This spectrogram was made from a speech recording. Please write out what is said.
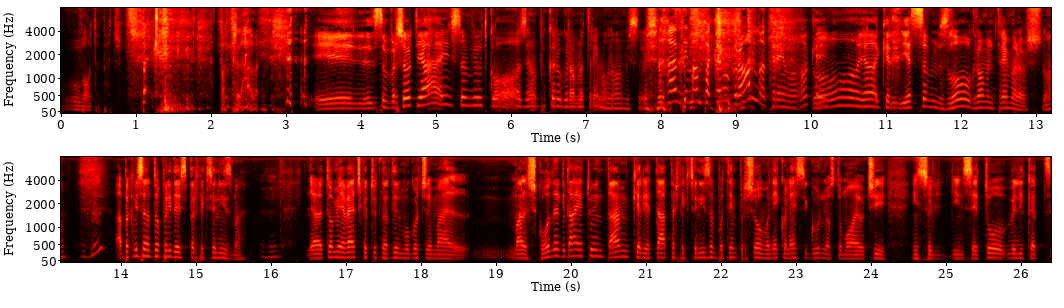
v vodo pač. pa plavaj. In sem prišel tja in sem bil tako, "O, zdaj imam pa kar ogromno tremo. No, mislim, Aha, zdaj imam pa kar ogromno tremo. Okay. O, ja, ker jaz sem zelo ogromen tremaroš. No? Uh -huh. Ampak mislim, da to pride iz perfekcionizma. Uh -huh. Ja, to mi je večkrat tudi naredilo mogoče malo mal škode, kdaj je tu in tam, ker je ta perfekcionizem potem prišel v neko nesigurnost v moje oči in, so, in se je to velikrat,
